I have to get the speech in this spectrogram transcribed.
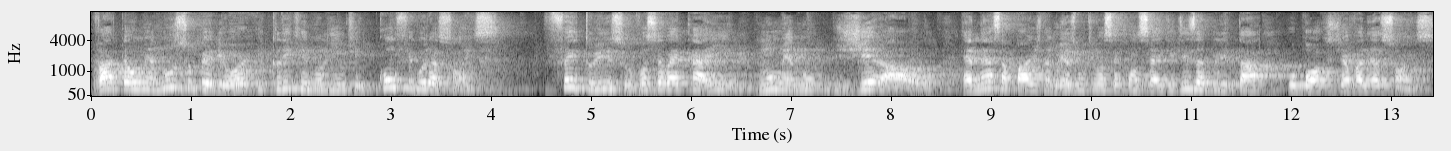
vá até o menu superior e clique no link Configurações. Feito isso, você vai cair no menu Geral. É nessa página mesmo que você consegue desabilitar o box de avaliações.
